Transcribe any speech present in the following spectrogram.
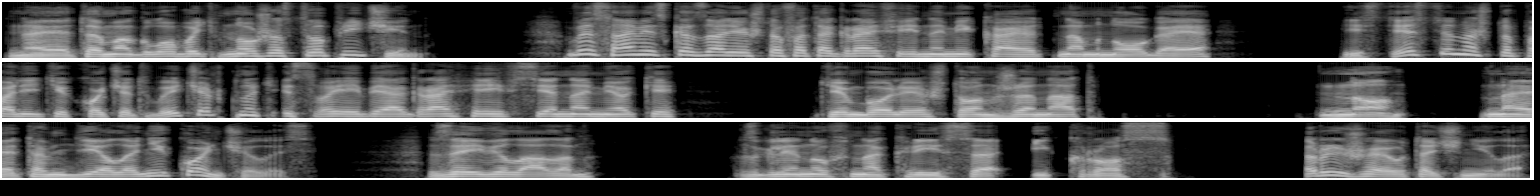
На это могло быть множество причин. Вы сами сказали, что фотографии намекают на многое. Естественно, что политик хочет вычеркнуть из своей биографии все намеки, тем более, что он женат. Но на этом дело не кончилось, заявил Алан, взглянув на Криса и Кросс. Рыжая уточнила.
